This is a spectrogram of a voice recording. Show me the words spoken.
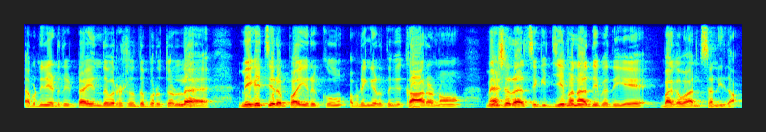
அப்படின்னு எடுத்துக்கிட்டால் இந்த வருஷத்தை பொறுத்தவரை மிகச்சிறப்பாக இருக்கும் அப்படிங்கிறதுக்கு காரணம் மேஷராசிக்கு ஜீவனாதிபதியே பகவான் சனிதான்.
